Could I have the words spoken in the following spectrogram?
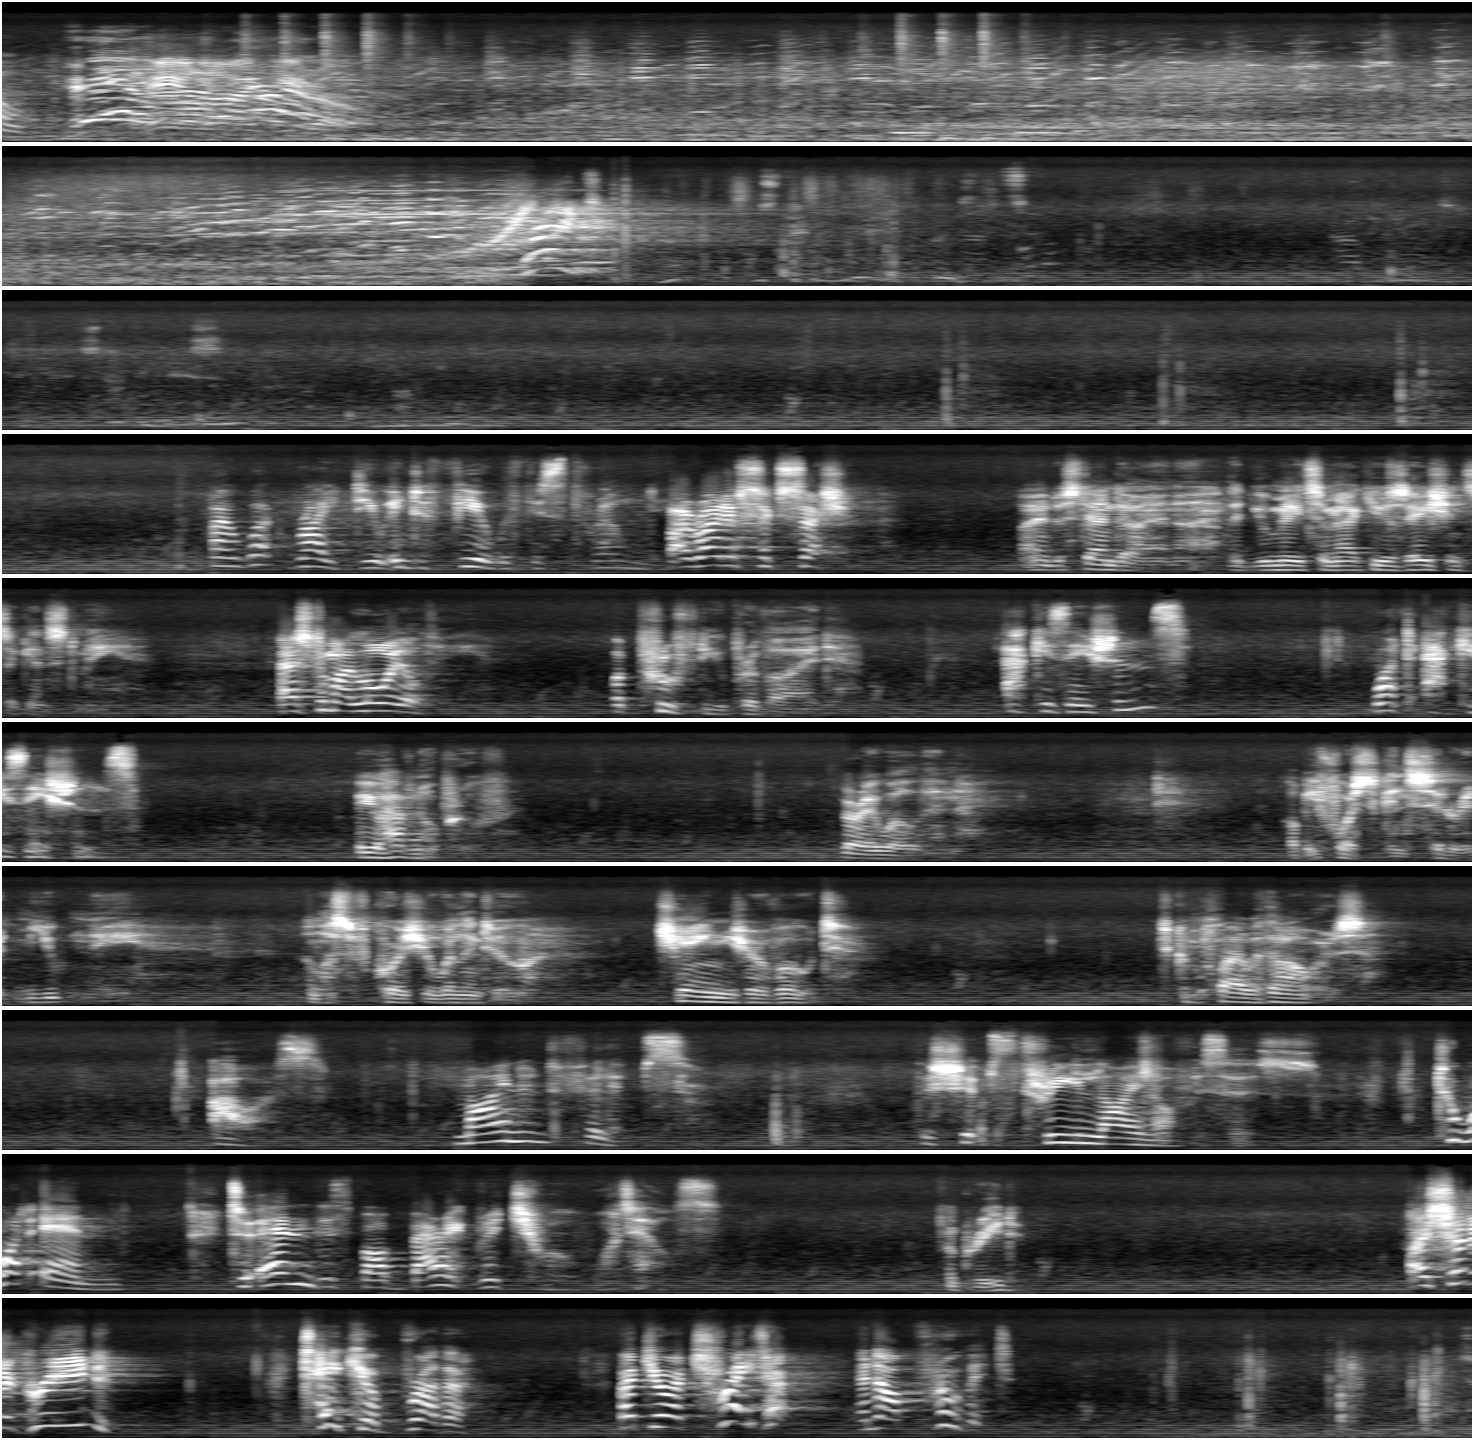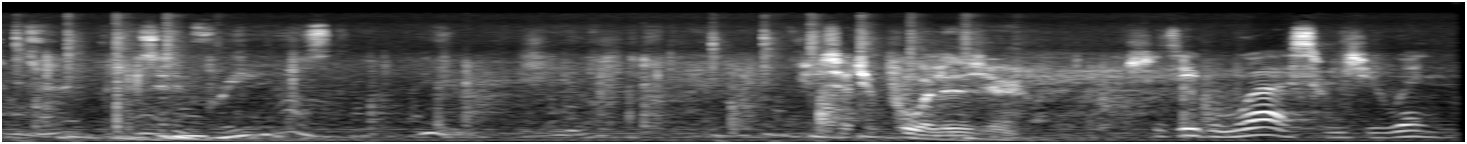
Hero! Hail our hero! By what right do you interfere with this throne? By right of succession. I understand, Diana, that you made some accusations against me. As to my loyalty, what proof do you provide? Accusations? What accusations? You have no proof. Very well, then. I'll be forced to consider it mutiny. Unless, of course, you're willing to change your vote. To comply with ours. Ours. Mine and Philip's. The ship's three line officers. To what end? To end this barbaric ritual. What else? Agreed? I said agreed! Take your brother. But you're a traitor, and I'll prove it. Set him free? She's such a poor loser. She's even worse when she wins.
